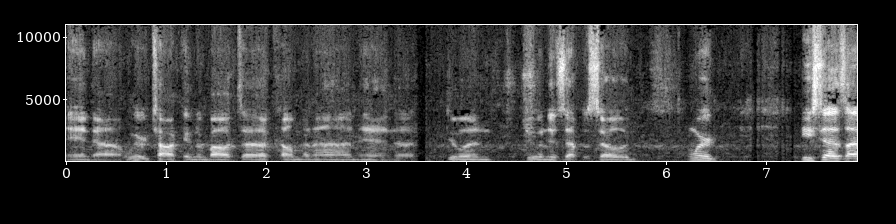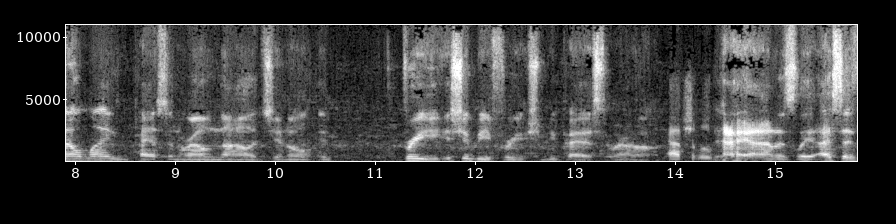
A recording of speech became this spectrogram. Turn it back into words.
and uh, we were talking about uh, coming on and uh, doing doing his episode. And we're he says I don't mind passing around knowledge. You know, it, free. It should be free. It should be passed around. Absolutely. I honestly, I said,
